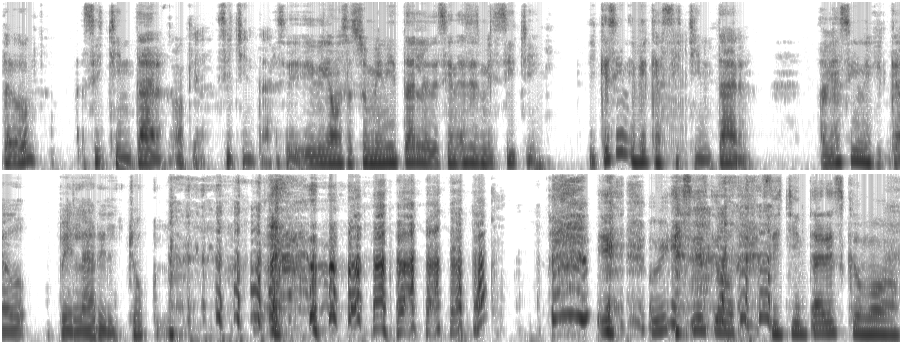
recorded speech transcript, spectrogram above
¿Perdón? Sichintar. Ok, sí chintar. Sí, y digamos a su minita le decían, ese es mi sichi. ¿Y qué significa sichintar? Había significado pelar el choclo. Y, ubicas, es como, sichintar es como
